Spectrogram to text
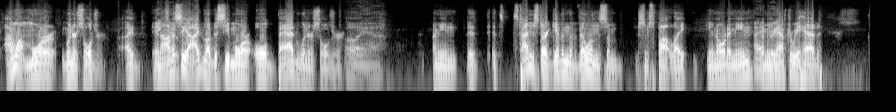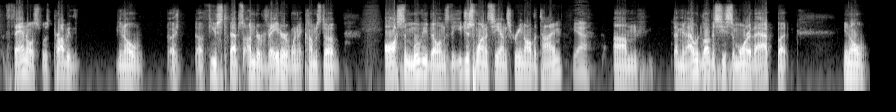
i want more winter soldier. I and honestly i'd love to see more old bad winter soldier. Oh yeah. i mean it, it's it's time to start giving the villains some some spotlight. You know what i mean? I mean after we had thanos was probably you know a, a few steps under vader when it comes to awesome movie villains that you just want to see on screen all the time. Yeah. um, I mean, I would love to see some more of that, but you know,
